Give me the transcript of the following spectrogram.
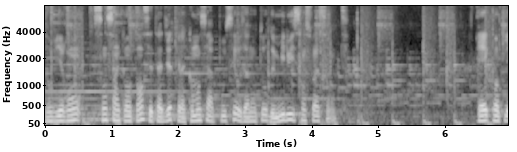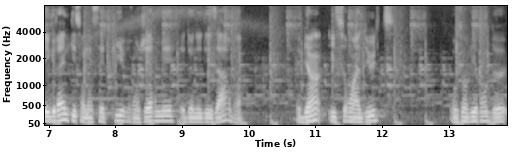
d'environ 150 ans, c'est-à-dire qu'elle a commencé à pousser aux alentours de 1860. Et quand les graines qui sont dans cette pie vont germer et donner des arbres, eh bien, ils seront adultes aux environs de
